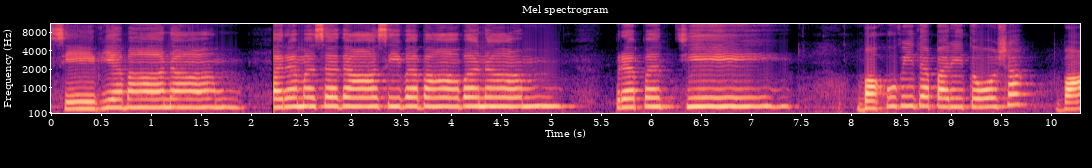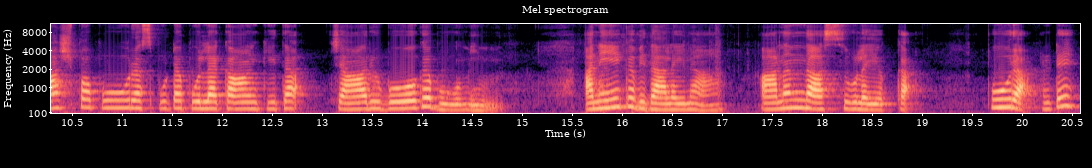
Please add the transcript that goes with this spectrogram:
సేవ్యమానాం పరమ సదాశివ భావనాం ప్రపద్యే బహువిధ పరితోష బాష్పూర స్ఫుట పులకాంకిత చారుభోగ భూమి అనేక విధాలైన ఆనందాస్సుల యొక్క పూర అంటే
